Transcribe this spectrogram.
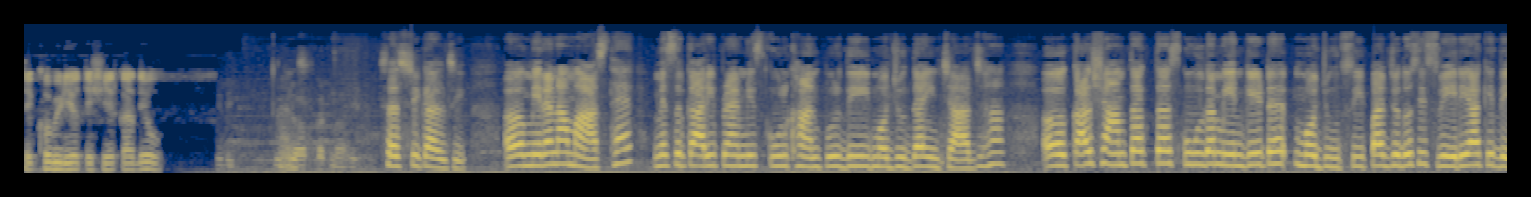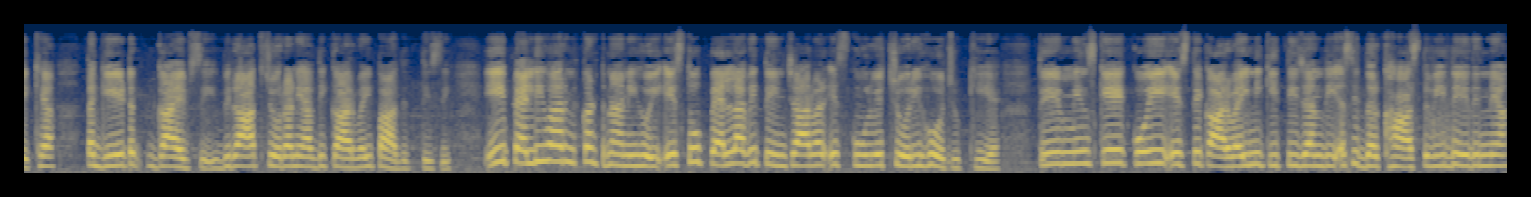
ਦੇਖੋ ਵੀਡੀਓ ਤੇ ਸ਼ੇਅਰ ਕਰ ਦਿਓ। ਸਤਿ ਸ਼੍ਰੀ ਅਕਾਲ ਜੀ। ਮੇਰਾ ਨਾਮ ਆਸਥ ਹੈ। ਮੈਂ ਸਰਕਾਰੀ ਪ੍ਰਾਇਮਰੀ ਸਕੂਲ ਖਾਨਪੁਰ ਦੀ ਮੌਜੂਦਾ ਇੰਚਾਰਜ ਹਾਂ। ਕੱਲ ਸ਼ਾਮ ਤੱਕ ਤਾਂ ਸਕੂਲ ਦਾ ਮੇਨ ਗੇਟ ਮੌਜੂਦ ਸੀ ਪਰ ਜਦੋਂ ਅਸੀਂ ਸਵੇਰੇ ਆ ਕੇ ਦੇਖਿਆ ਤਾਂ ਗੇਟ ਗਾਇਬ ਸੀ। ਵੀ ਰਾਤ ਚੋਰਾਂ ਨੇ ਆਪਦੀ ਕਾਰਵਾਈ ਪਾ ਦਿੱਤੀ ਸੀ। ਇਹ ਪਹਿਲੀ ਵਾਰ ਘਟਨਾ ਨਹੀਂ ਹੋਈ। ਇਸ ਤੋਂ ਪਹਿਲਾਂ ਵੀ ਤਿੰਨ ਚਾਰ ਵਾਰ ਇਸ ਸਕੂਲ ਵਿੱਚ ਚੋਰੀ ਹੋ ਚੁੱਕੀ ਹੈ। ਤੇ ਮੀਨਸ ਕਿ ਕੋਈ ਇਸ ਤੇ ਕਾਰਵਾਈ ਨਹੀਂ ਕੀਤੀ ਜਾਂਦੀ, ਅਸੀਂ ਦਰਖਾਸਤ ਵੀ ਦੇ ਦਿੰਨੇ ਆ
